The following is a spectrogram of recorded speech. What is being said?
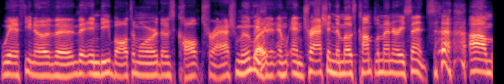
with you know the the indie Baltimore, those cult trash movies, right. and, and, and trash in the most complimentary sense. um,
